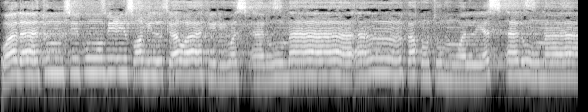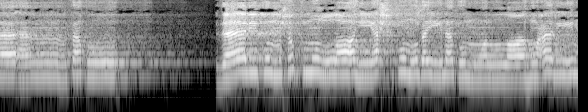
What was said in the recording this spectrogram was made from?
ولا تمسكوا بعصم الكوافر واسألوا ما أنفقتم وليسألوا ما أنفقوا ذلكم حكم الله يحكم بينكم والله عليم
